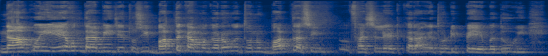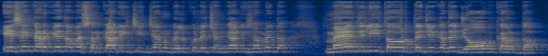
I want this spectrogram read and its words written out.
ਨਾ ਕੋਈ ਇਹ ਹੁੰਦਾ ਵੀ ਜੇ ਤੁਸੀਂ ਵੱਧ ਕੰਮ ਕਰੋਗੇ, ਤੁਹਾਨੂੰ ਵੱਧ ਅਸੀਂ ਫੈਸਿਲਿਟ ਕਰਾਂਗੇ, ਤੁਹਾਡੀ ਪੇ ਵਧੂਗੀ। ਇਸੇ ਕਰਕੇ ਤਾਂ ਮੈਂ ਸਰਕਾਰੀ ਚੀਜ਼ਾਂ ਨੂੰ ਬਿਲਕੁਲ ਚੰਗਾ ਨਹੀਂ ਸਮਝਦਾ। ਮੈਂ ਦਿਲੀ ਤੌਰ ਤੇ ਜੇ ਕਦੇ ਜੌਬ ਕਰਦਾ,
